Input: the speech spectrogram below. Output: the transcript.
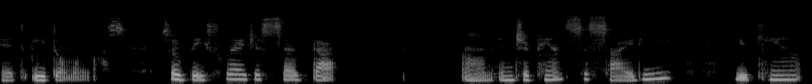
えっ、と、いいと思います。So basically, I just said that um, in Japan's society, you can't,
